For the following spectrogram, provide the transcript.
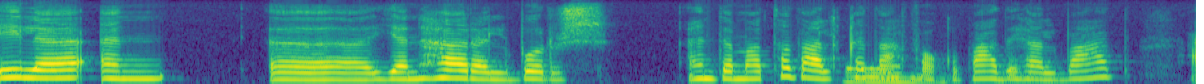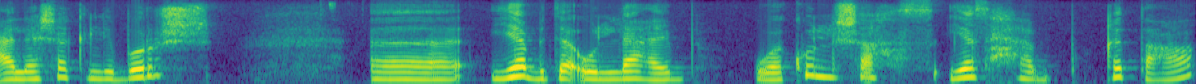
إلى أن ينهار البرج. عندما تضع القطع فوق بعضها البعض على شكل برج آه، يبدأ اللعب وكل شخص يسحب قطعة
